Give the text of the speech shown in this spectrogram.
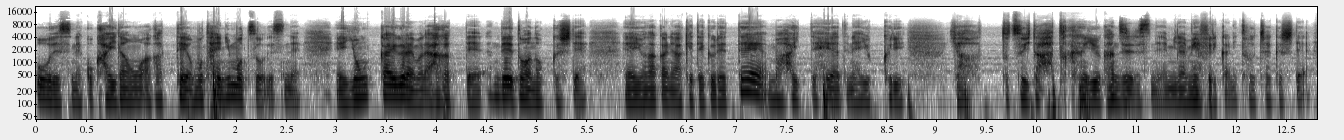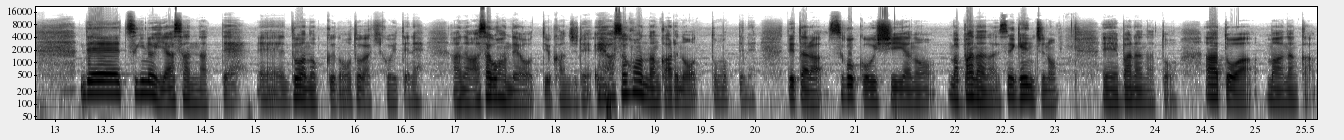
をですね、こう階段を上がって重たい荷物をですね、えー、4階ぐらいまで上がって、で、ドアノックして、えー、夜中に開けてくれて、まあ入って部屋でね、ゆっくり、いや、と着いた とかいう感じでですね、南アフリカに到着して、で、次の日朝になって、えー、ドアノックの音が聞こえてね、あの、朝ごはんだよっていう感じで、え、朝ごはんなんかあるの？と思ってね、出たら、すごく美味しい、あの、まあ、バナナですね、現地の、えー、バナナと、あとは、まあなんか、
